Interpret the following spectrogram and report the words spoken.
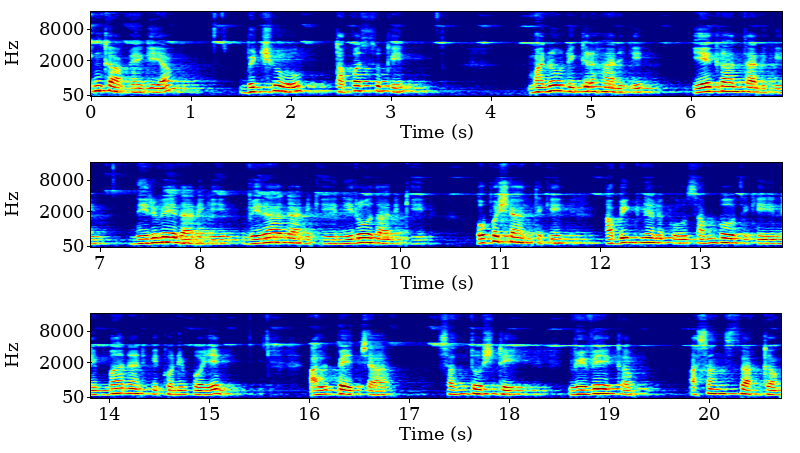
ఇంకా మేఘియ భిక్షువు తపస్సుకి మనో నిగ్రహానికి ఏకాంతానికి నిర్వేదానికి విరాగానికి నిరోధానికి ఉపశాంతికి అభిజ్ఞలకు సంబోధికి నిబ్బానానికి కొనిపోయే అల్పేచ్ఛ సంతుష్టి వివేకం అసంసర్గం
